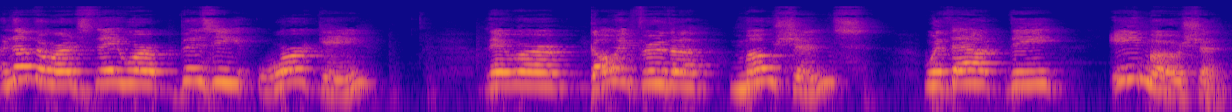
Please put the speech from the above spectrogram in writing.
In other words, they were busy working. They were going through the motions without the emotion,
